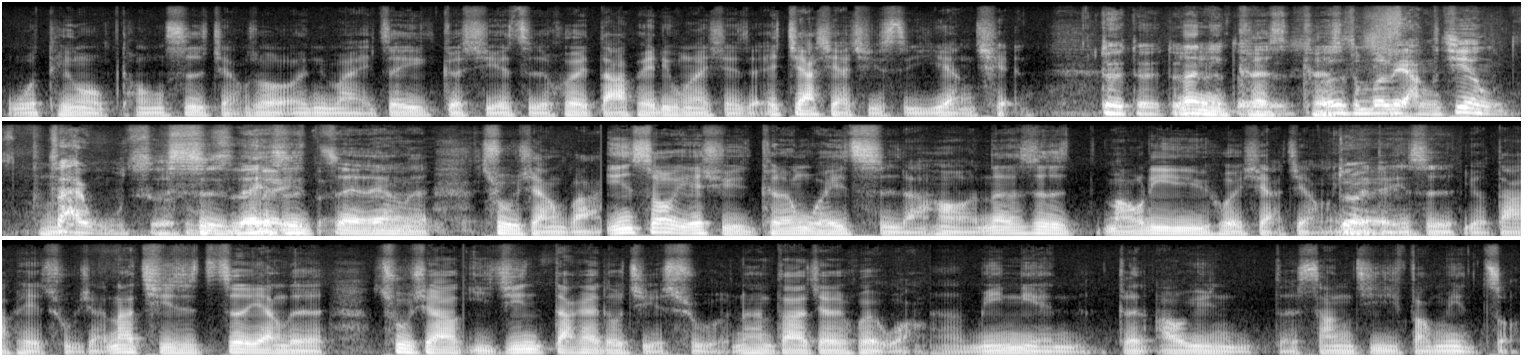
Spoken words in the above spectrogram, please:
我听我同事讲说，你买这一个鞋子会搭配另外鞋子，哎，加起来其实一样钱。对对对。那你可可什么两件再五折？是类似这样的促销吧？营收也许可能维持，然后那是毛利率会下降，因为等于是有搭配促销。那其实。这样的促销已经大概都结束了，那大家就会往呃明年跟奥运的商机方面走。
